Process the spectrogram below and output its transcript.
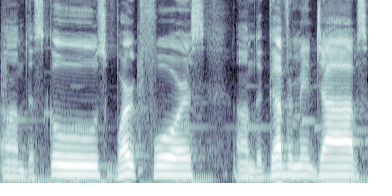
um, the schools, workforce, um, the government jobs.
